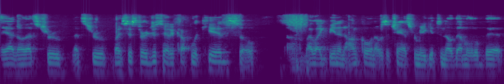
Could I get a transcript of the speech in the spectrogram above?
Yeah, no, that's true. That's true. My sister just had a couple of kids, so um, I like being an uncle, and it was a chance for me to get to know them a little bit.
